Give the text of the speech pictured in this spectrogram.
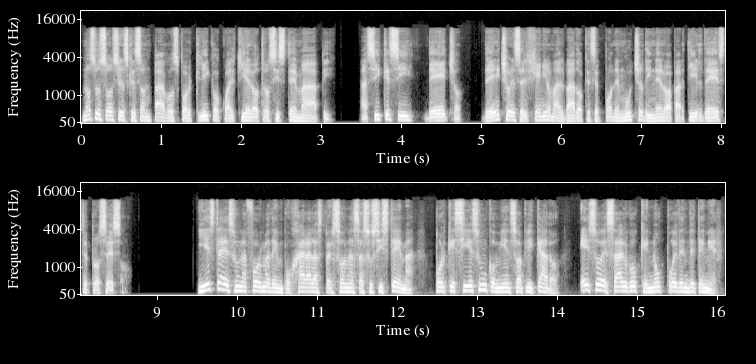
no sus socios que son pagos por clic o cualquier otro sistema API. Así que sí, de hecho, de hecho es el genio malvado que se pone mucho dinero a partir de este proceso. Y esta es una forma de empujar a las personas a su sistema, porque si es un comienzo aplicado, eso es algo que no pueden detener.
